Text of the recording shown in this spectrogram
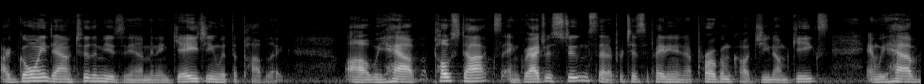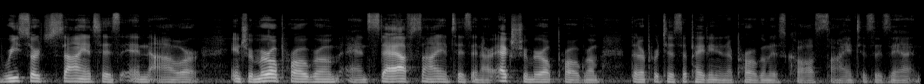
are going down to the museum and engaging with the public. Uh, we have postdocs and graduate students that are participating in a program called Genome Geeks, and we have research scientists in our intramural program and staff scientists in our extramural program that are participating in a program that's called Scientists is In.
